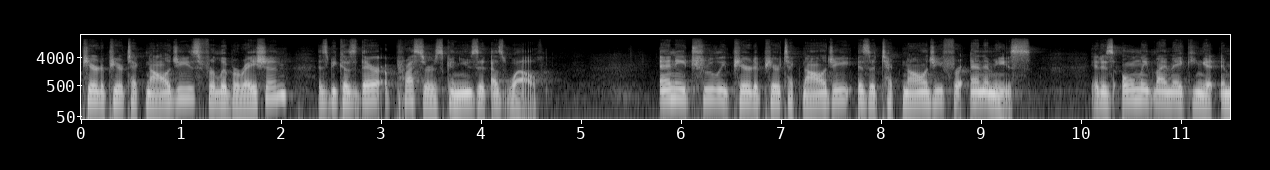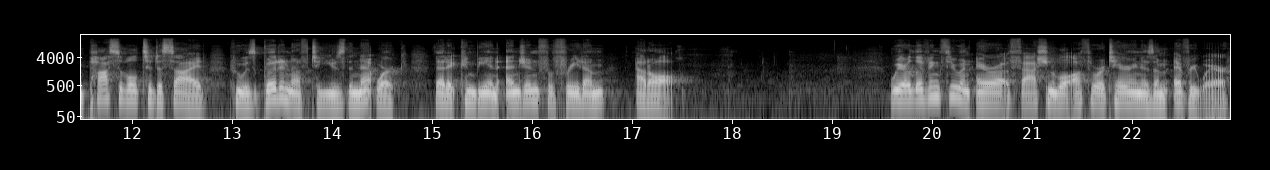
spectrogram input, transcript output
peer to peer technologies for liberation is because their oppressors can use it as well. Any truly peer to peer technology is a technology for enemies. It is only by making it impossible to decide who is good enough to use the network that it can be an engine for freedom at all. We are living through an era of fashionable authoritarianism everywhere.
